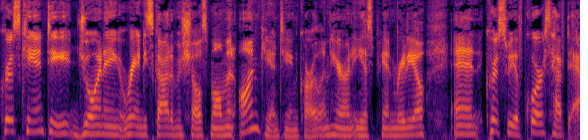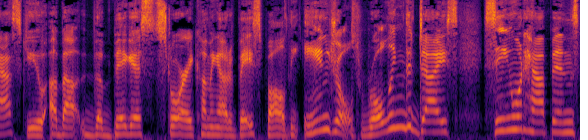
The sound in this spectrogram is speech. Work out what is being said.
Chris Canty joining Randy Scott and Michelle Smallmon on Canty and Carlin here on ESPN Radio. And Chris, we of course have to ask you about the biggest story coming out of baseball. The Angels rolling the dice, seeing what happens.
